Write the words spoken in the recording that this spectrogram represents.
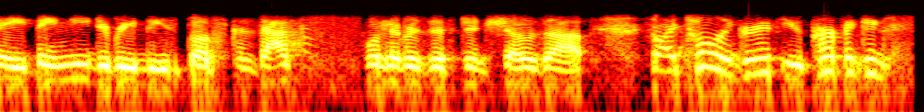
they, they need to read these books because that's when the resistance shows up. So I totally agree with you. Perfect example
